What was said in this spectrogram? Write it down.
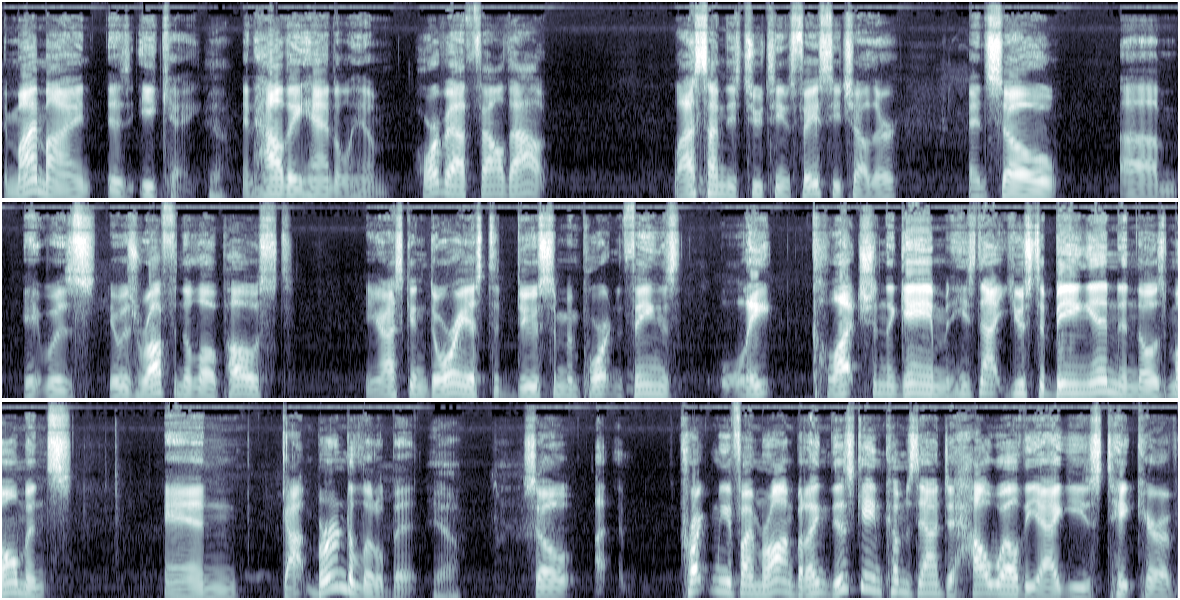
in my mind, is Ike and how they handle him. Horvath fouled out last time these two teams faced each other, and so um, it was it was rough in the low post. And you're asking Dorius to do some important things late, clutch in the game, and he's not used to being in in those moments, and got burned a little bit. Yeah. So, correct me if I'm wrong, but I think this game comes down to how well the Aggies take care of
